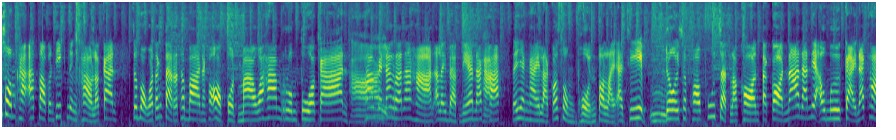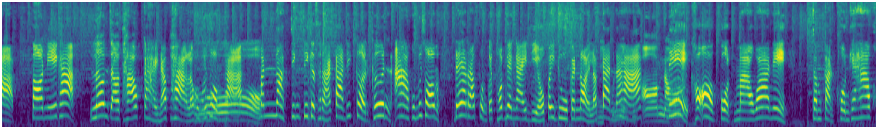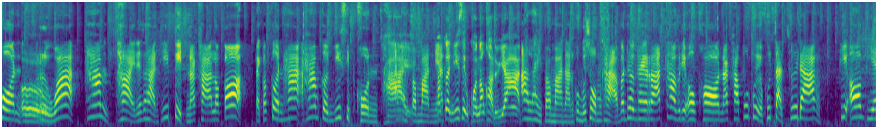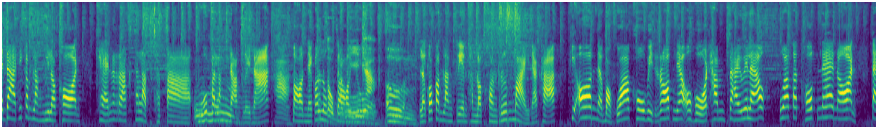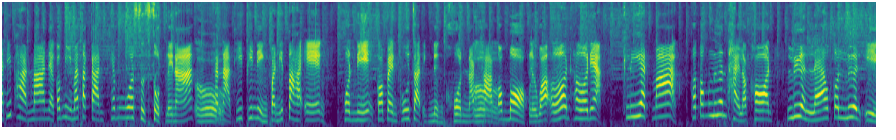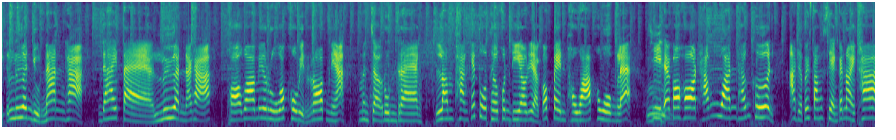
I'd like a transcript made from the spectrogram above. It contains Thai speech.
ผู้ชมค่ะอะต่อกันที่อีกหนึ่งข่าวแล้วกัน จะบอกว่าตั้งแต่รัฐบาลนะเขาออกกฎมาว่าห้ามรวมตัวกันใช่ห้ามไปนั่งร้านอาหารอะไรแบบเนี้ยนะคะค่ะและยังไงล่ะก็ส่งผลต่อหลายอาชีพอืมโดยเฉพาะผู้จัดละครแต่ก่อนหน้านั้นเนี่ยเอามือไก่หน้าผากตอนนี้ค่ะ เริ่มจะเอาเท้าไก่หน้าผากแล้วคุณผู้ชมค่ะโอ้มันหนักจริงๆกับสถานการณ์ที่เกิดขึ้นอะคุณผู้ชม ได้รับผลกระทบยังไงเดี๋ยวไปดูกันหน่อยแล้วกันนะคะณอ้อมเนาะนี่เขาออกกฎมาว่านี่ จำกัดคนแค่ 5 คนเออหรือว่าห้ามถ่ายในสถานที่ปิดนะคะ แล้วก็แต่ก็เกินห้าห้ามเกิน 20 คนใช่อะไรประมาณเนี้ถ้ายเกิน 20 คนต้องขออนุญาตอะไรประมาณนั้นคุณผู้ชมค่ะบันเทิงไทยรัฐค่ะวิดีโอคอลนะคะ พูดคุยกับผู้จัดชื่อดัง พี่อ้อมพิยดาที่กำลังมีละครแค้นรักสลับชะตาโอ้อืมกำลังดังเลยนะค่ะตอนนี้ก็ลงจออยู่จบวันนี้เนี่ยเอออมแล้วก็กำลังเตรียมทำละครเรื่องใหม่นะคะ พี่อ้อมเนี่ยบอกว่าโควิดรอบเนี้ยโอ้โหทำใจไว้แล้วว่ากระทบแน่นอน แต่ที่ผ่านมาเนี่ยก็มีมาตรการเข้มงวดสุดๆเลยนะเออขณะที่พี่หนิงปณิตาเอง คนนี้ก็เป็นผู้จัดอีกหนึ่งคนนะคะเออก็บอกเลยว่าเออเธอเนี่ย เครียดมาก เพราะต้องเลื่อนถ่ายละคร เลื่อนแล้วก็เลื่อนอีกเลื่อนอยู่นั่นค่ะ ได้แต่เลื่อนนะคะ เพราะว่าไม่รู้ว่าโควิดรอบเนี้ยมันจะรุนแรงลำพังแค่ตัวเธอคนเดียวเนี่ยก็เป็นภาวะพะวงและอืมฉีดแอลกอฮอล์ทั้งวันทั้งคืนอะเดี๋ยวไปฟังเสียงกันหน่อยค่ะ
